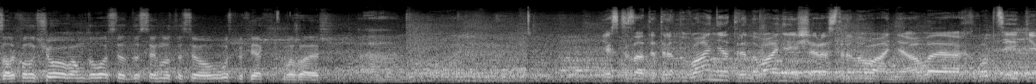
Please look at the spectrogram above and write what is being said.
за рахунок чого вам вдалося досягнути цього успіху, як вважаєш? Як сказати, тренування, тренування і ще раз тренування. Але хлопці, які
